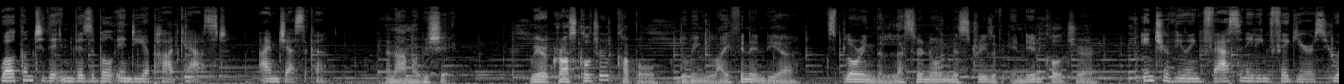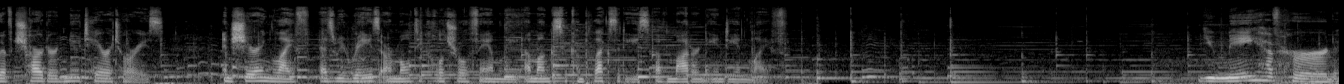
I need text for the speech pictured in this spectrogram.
Welcome to the Invisible India podcast. I'm Jessica. And I'm Abhishek. We are a cross cultural couple doing life in India, exploring the lesser known mysteries of Indian culture, interviewing fascinating figures who have chartered new territories, and sharing life as we raise our multicultural family amongst the complexities of modern Indian life. You may have heard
